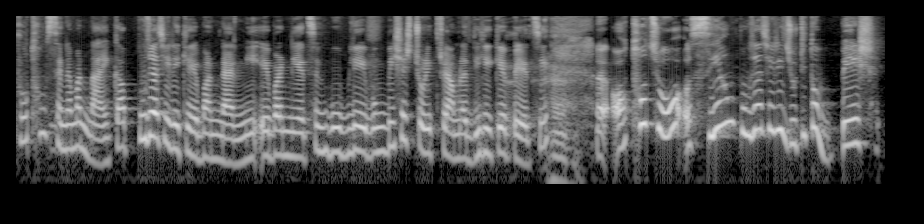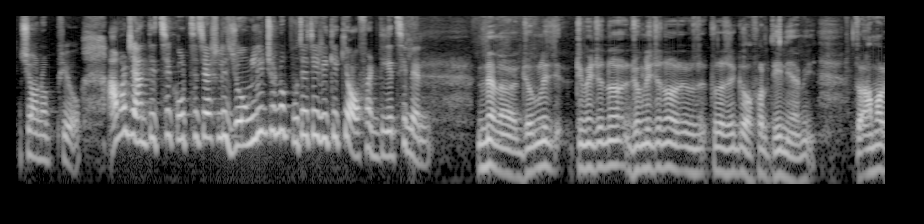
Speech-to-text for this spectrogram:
প্রথম সিনেমার নায়িকা পূজা চেরিকে এবার নেননি এবার নিয়েছেন বুবলি এবং বিশেষ চরিত্রে আমরা দিহিকে পেয়েছি। হ্যাঁ, আহ, অথচ সিয়াম পূজা চেরি জুটি তো বেশ জনপ্রিয়। আমার জানতে ইচ্ছে করছে যে আসলে জঙ্গলির জন্য পূজা চেরিকে কি অফার দিয়েছিলেন? না না জঙ্গলি টিমের জন্য জঙ্গলির জন্য প্রযোজককে অফার দিইনি আমি। তো আমার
